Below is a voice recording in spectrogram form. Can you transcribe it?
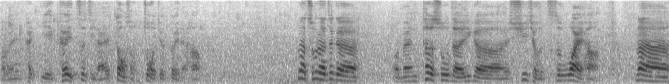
我们可也可以自己来动手做就对了哈。那除了这个我们特殊的一个需求之外哈，那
